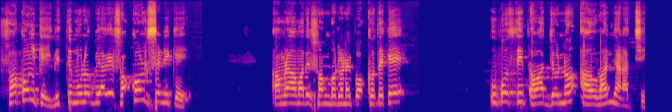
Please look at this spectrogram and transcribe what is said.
সকলকেই, বৃত্তিমূলক বিভাগের সকল শ্রেণীকে আমরা আমাদের সংগঠনের পক্ষ থেকে উপস্থিত হওয়ার জন্য আহ্বান জানাচ্ছি।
